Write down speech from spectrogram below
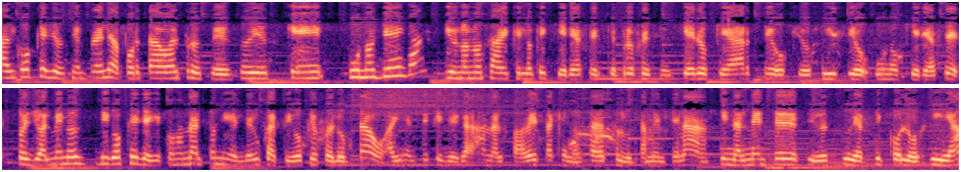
algo que yo siempre le he aportado al proceso es que uno llega y uno no sabe qué es lo que quiere hacer, qué profesión quiere o qué arte o qué oficio uno quiere hacer. Pues yo al menos digo que llegué con un alto nivel educativo que fue el octavo. Hay gente que llega analfabeta que no sabe absolutamente nada. Finalmente decido estudiar psicología.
